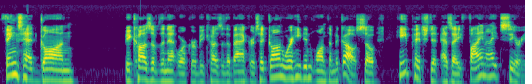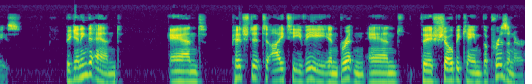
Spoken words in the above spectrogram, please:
things had gone because of the network or because of the backers, had gone where he didn't want them to go. So he pitched it as a finite series, beginning to end, and pitched it to ITV in Britain. And the show became The Prisoner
